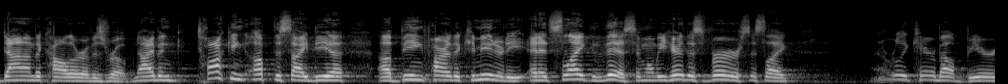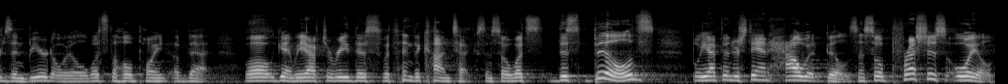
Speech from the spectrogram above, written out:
down on the collar of his robe. Now, I've been talking up this idea of being part of the community, and it's like this. And when we hear this verse, it's like, I don't really care about beards and beard oil. What's the whole point of that? Well, again, we have to read this within the context. And so, what's this builds, but we have to understand how it builds. And so, precious oil.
